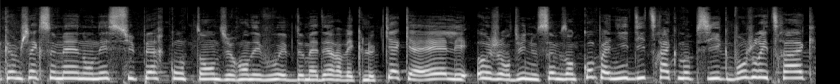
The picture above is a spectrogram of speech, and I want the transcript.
comme chaque semaine, on est super content du rendez-vous hebdomadaire avec le KKL. Et aujourd'hui, nous sommes en compagnie d'Itrak Mopsik. Bonjour Itrak.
